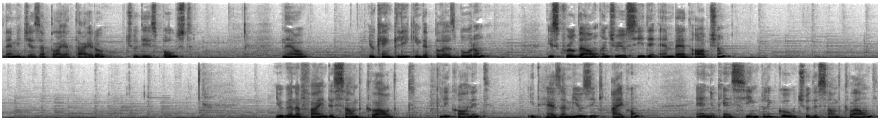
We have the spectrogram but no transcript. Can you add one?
Let me just apply a title to this post. Now, you can click in the plus button, scroll down until you see the embed option you're gonna find the SoundCloud, click on it, it has a music icon, and you can simply go to the SoundCloud,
